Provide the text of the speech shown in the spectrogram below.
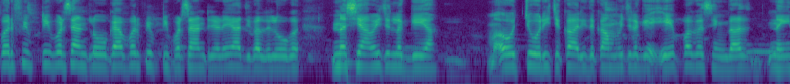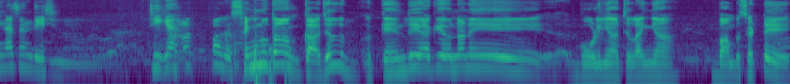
ਪਰ 50% ਲੋਕ ਹੈ ਪਰ 50% ਜਿਹੜੇ ਅੱਜ ਕੱਲ ਦੇ ਲੋਕ ਨਸ਼ਿਆਂ ਵਿੱਚ ਲੱਗੇ ਆ। ਉਹ ਚੋਰੀ ਚਕਾਰੀ ਦੇ ਕੰਮ ਵਿੱਚ ਲੱਗੇ ਇਹ ਭਗਤ ਸਿੰਘ ਦਾ ਨਹੀਂ ਨਾ ਸੰਦੇਸ਼। ਠੀਕ ਹੈ। ਭਗਤ ਸਿੰਘ ਨੂੰ ਤਾਂ ਕਾਜਲ ਕਹਿੰਦੇ ਆ ਕਿ ਉਹਨਾਂ ਨੇ ਗੋਲੀਆਂ ਚਲਾਈਆਂ ਬੰਬ ਸੱਟੇ।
